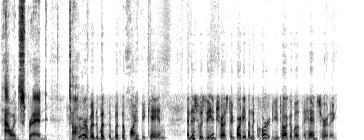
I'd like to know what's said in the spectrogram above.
how it spread, Tom. Sure, but but but the point became, and this was the interesting part. Even the court, you talk about the heads hurting.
